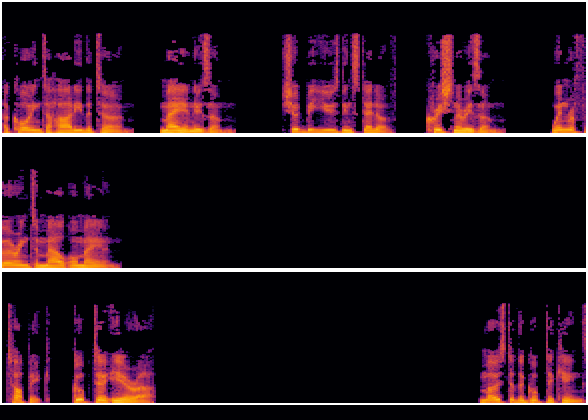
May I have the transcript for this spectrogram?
according to Hardy the term, Mayonism, should be used instead of Krishnaism when referring to Mal or Mayon. Gupta era Most of the Gupta kings,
